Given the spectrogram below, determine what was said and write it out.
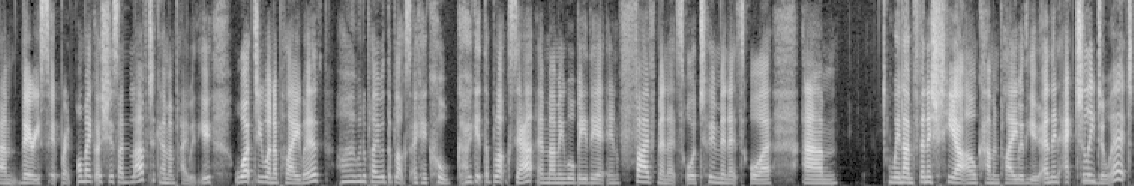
um very separate. Oh my gosh, yes, I'd love to come and play with you. What do you want to play with? Oh, I want to play with the blocks. Okay, cool go get the blocks out and mummy will be there in five minutes or two minutes or um, when I'm finished here, I'll come and play with you and then actually do mm. it.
